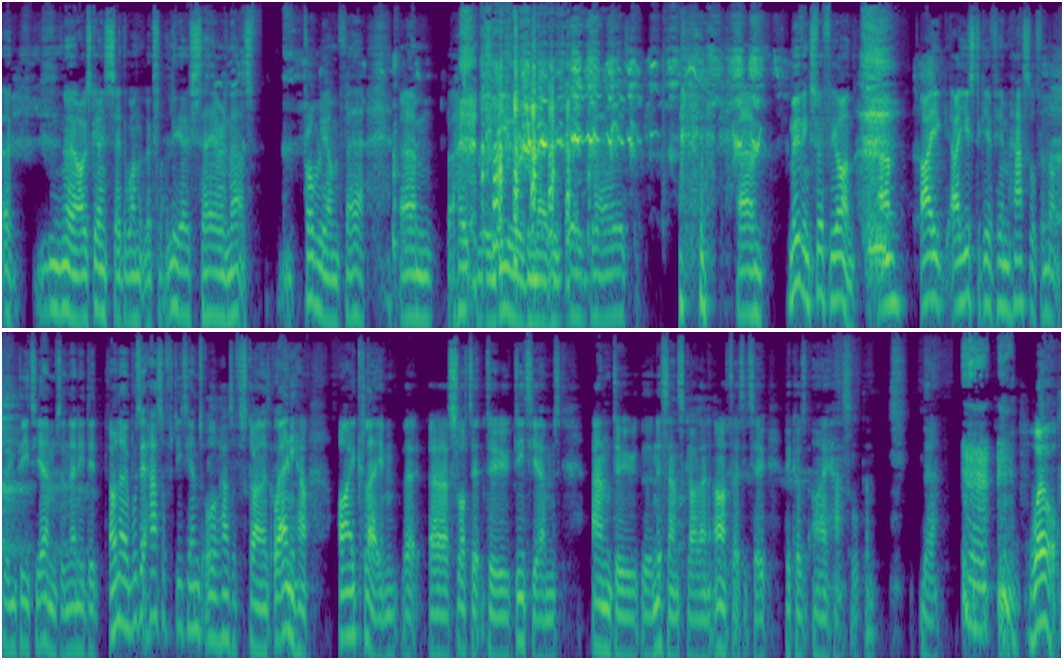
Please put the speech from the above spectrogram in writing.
Uh, no, I was going to say the one that looks like Leo Sayer, and that's probably unfair. Um, but hopefully, neither of them know who Leo Sayer is. um, moving swiftly on. Um, I I used to give him hassle for not doing DTM's, and then he did. Oh no, was it hassle for DTM's or hassle for Skylines? Well, anyhow, I claim that uh, Slot.it do DTM's and do the Nissan Skyline R32 because I hassled them. There. Well,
